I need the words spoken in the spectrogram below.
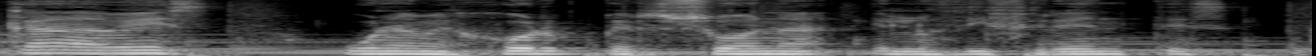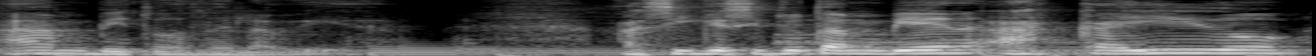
cada vez una mejor persona en los diferentes ámbitos de la vida. Así que si tú también has caído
